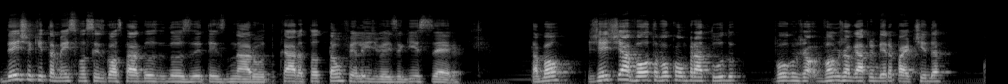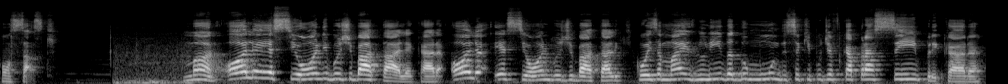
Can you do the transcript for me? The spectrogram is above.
Deixa aqui também se vocês gostaram dos, dos itens do Naruto. Cara, eu tô tão feliz de ver isso aqui, sério. Tá bom? A gente já volta, vou comprar tudo. Vou, vamos jogar a primeira partida com Sasuke. Mano, olha esse ônibus de batalha, cara. Olha esse ônibus de batalha. Que coisa mais linda do mundo. Isso aqui podia ficar pra sempre, cara.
